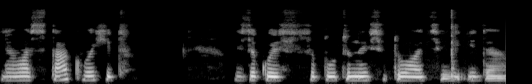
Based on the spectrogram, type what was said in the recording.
Для вас так, вихід з якоїсь заплутаної ситуації іде.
